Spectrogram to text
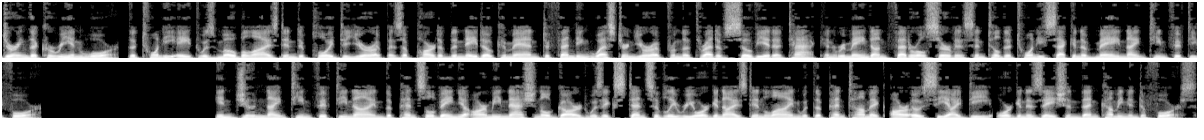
During the Korean War, the 28th was mobilized and deployed to Europe as a part of the NATO command defending Western Europe from the threat of Soviet attack and remained on federal service until the 22nd of May 1954. In June 1959 the Pennsylvania Army National Guard was extensively reorganized in line with the Pentomic organization then coming into force.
